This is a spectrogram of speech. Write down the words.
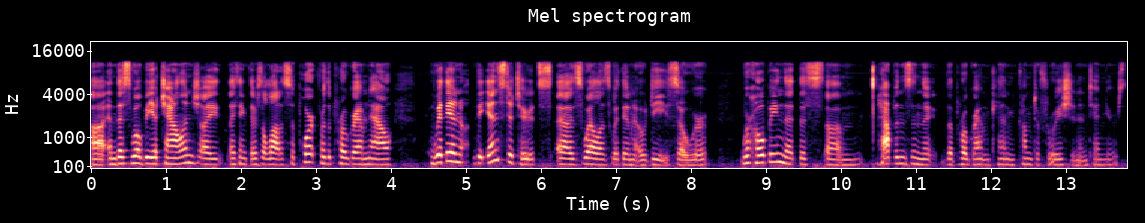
Uh, and this will be a challenge. I, I think there's a lot of support for the program now within the institutes as well as within OD. So we're, we're hoping that this um, happens and the, the program can come to fruition in 10 years.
